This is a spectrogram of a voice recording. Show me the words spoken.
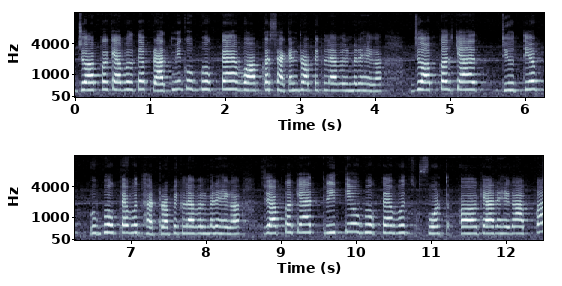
जो आपका क्या बोलते हैं? प्राथमिक उपभोक्ता है, वो आपका सेकंड ट्रॉपिक लेवल में रहेगा। जो आपका क्या है? द्वितीय उपभोक्ता है, वो थर्ड ट्रॉपिक लेवल में रहेगा। जो आपका क्या है? तृतीय उपभोक्ता है, वो फोर्थ क्या रहेगा? आपका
